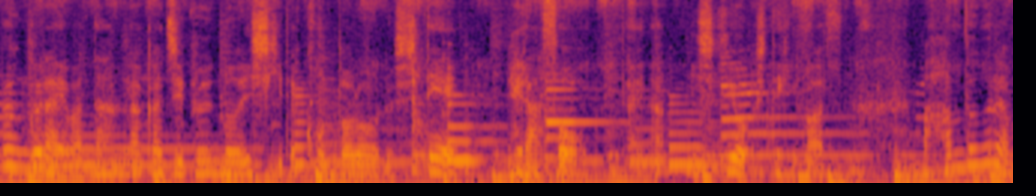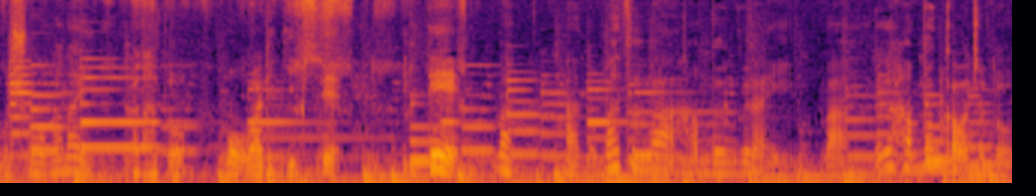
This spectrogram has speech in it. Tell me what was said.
分ぐらいは何らか自分の意識でコントロールして減らそう意識をしています、まあ、半分ぐらいはもうしょうがないかなともう割り切っていて、まあ、あのまずは半分ぐらい、まあ、それが半分かはちょっと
